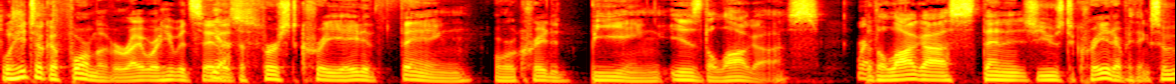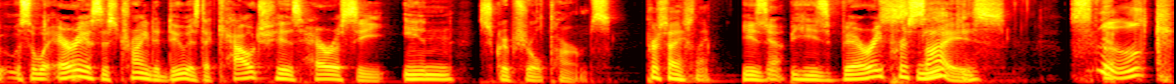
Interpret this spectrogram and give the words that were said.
well, he took a form of it, right, where he would say Yes. that the first created thing or created being is the logos. Right. But the logos then is used to create everything. So, so what Arius is trying to do is to couch his heresy in scriptural terms. precisely He's Yeah. he's very Sneaky. Sneak.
